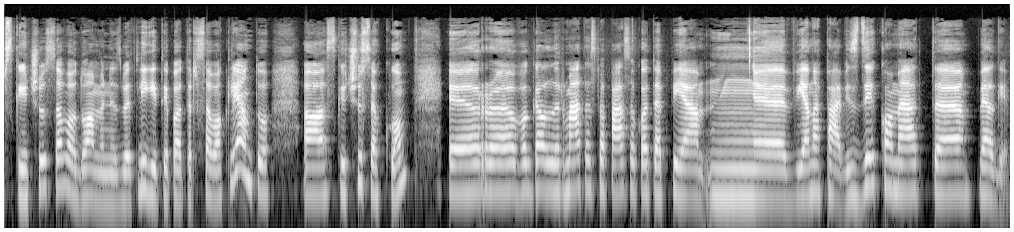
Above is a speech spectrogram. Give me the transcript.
skaičius, savo duomenis, bet lygiai taip pat ir savo klientų skaičius seku. Ir gal ir metas papasakoti apie mm, e, vieną pavyzdį, kuomet, e, vėlgi,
